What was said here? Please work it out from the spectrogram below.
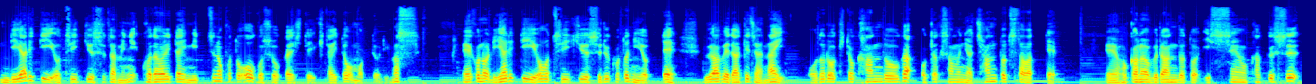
リアリティを追求するためにこだわりたい3つのことをご紹介していきたいと思っております。このリアリティを追求することによって、上辺だけじゃない驚きと感動がお客様にはちゃんと伝わって、えー、他のブランドと一線を画す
